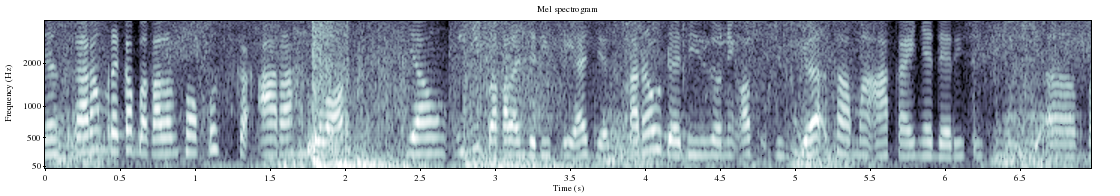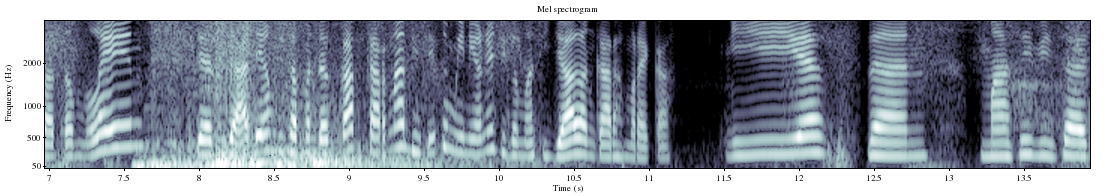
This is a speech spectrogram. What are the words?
Dan sekarang mereka bakalan fokus ke arah Lord yang ini bakalan jadi free aja karena udah di zoning out juga sama Akainya dari sisi uh, bottom lane dan gak ada yang bisa mendekat karena di situ minionnya juga masih jalan ke arah mereka. Yes, dan masih bisa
